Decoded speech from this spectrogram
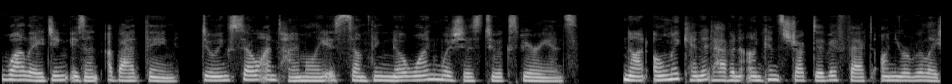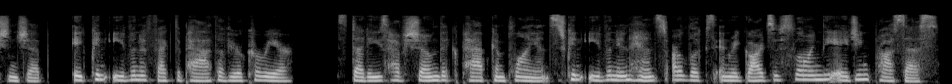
While aging isn't a bad thing, doing so untimely is something no one wishes to experience. Not only can it have an unconstructive effect on your relationship, it can even affect the path of your career. Studies have shown that CPAP compliance can even enhance our looks in regards of slowing the aging process.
